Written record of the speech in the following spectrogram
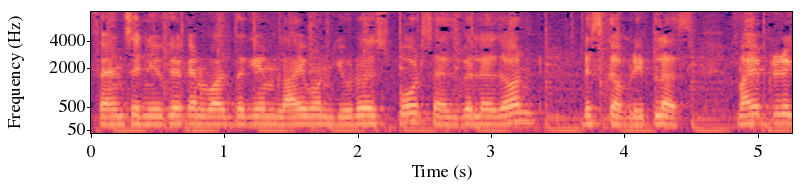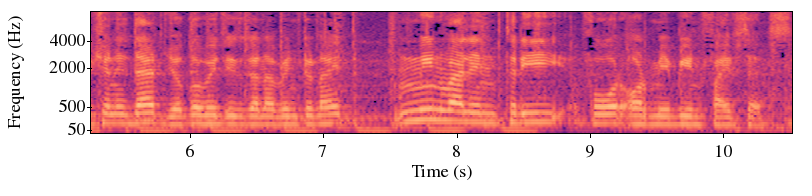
Fans in UK can watch the game live on Eurosports as well as on Discovery Plus. My prediction is that Djokovic is gonna win tonight. Meanwhile, in 3, 4, or maybe in 5 sets.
